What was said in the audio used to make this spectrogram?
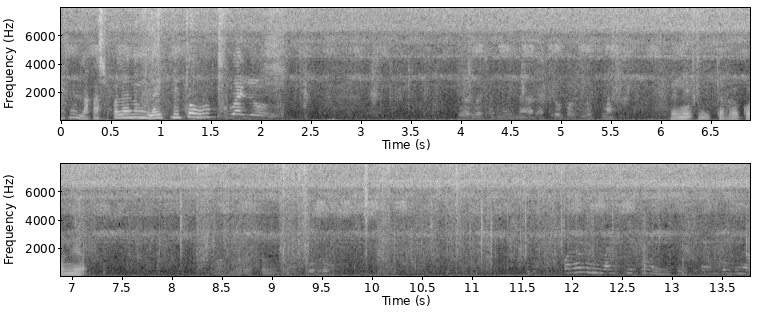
Ay, lakas pala ng light nito oh. Walo. Diba sa may nara ito, baglot na. Gani, dita ka kon niya.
